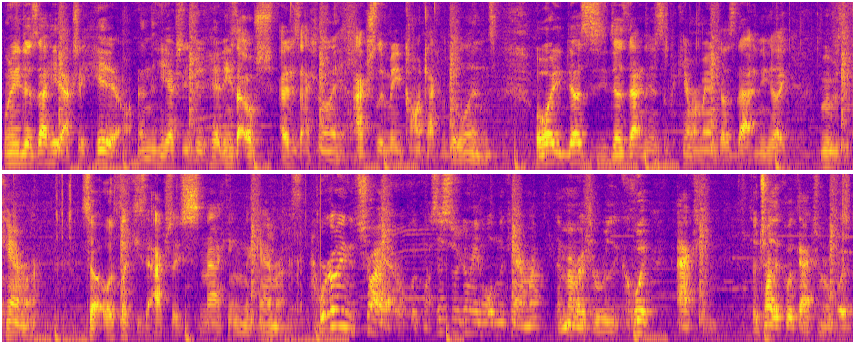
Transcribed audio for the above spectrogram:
When he does that, he actually hit it, and he actually did hit. it. He's like, "Oh, I just accidentally actually made contact with the lens." But what he does is he does that, and his cameraman does that, and he like moves the camera. So it looks like he's actually smacking the camera. We're going to try that real quick. My sister's going to be holding the camera. And remember, it's a really quick action. So try the quick action real quick.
